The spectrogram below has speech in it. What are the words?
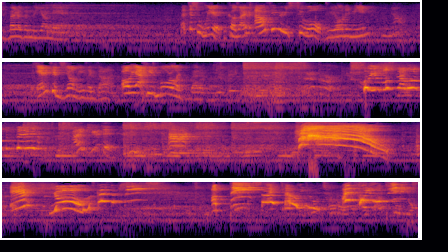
Is better than the young Anakin. That's just weird because I, I would figure he's too old. You know what I mean? No. Anakin's young. He's like dying. Oh yeah, he's more like better. Though. Oh, you almost fell off the thing. I you did. Ah. How? And yo, this guy's a beast. A beast, I tell you. I tell you, a beast.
